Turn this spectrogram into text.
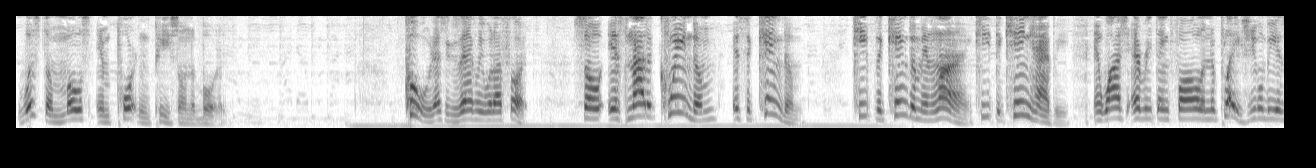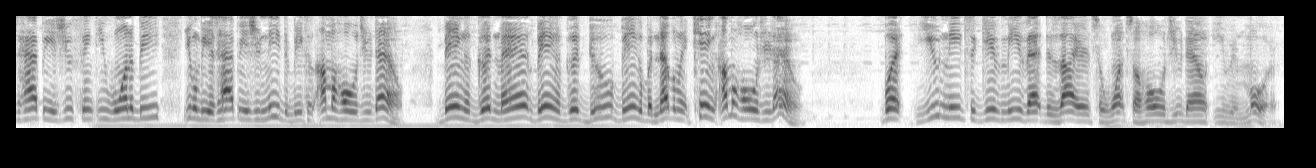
what's the most important piece on the board? Cool, that's exactly what I thought. So it's not a queendom, it's a kingdom. Keep the kingdom in line, keep the king happy, and watch everything fall into place. You're gonna be as happy as you think you wanna be, you're gonna be as happy as you need to be, because I'm gonna hold you down. being a good man, being a good dude, being a benevolent king, I'm going to hold you down. But you need to give me that desire to want to hold you down even more.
